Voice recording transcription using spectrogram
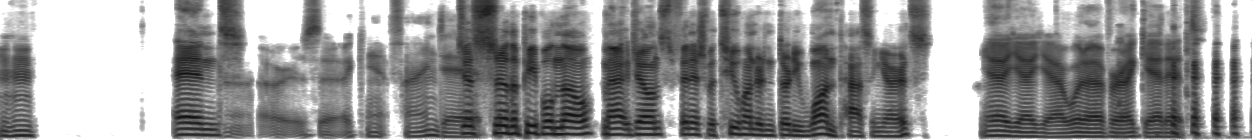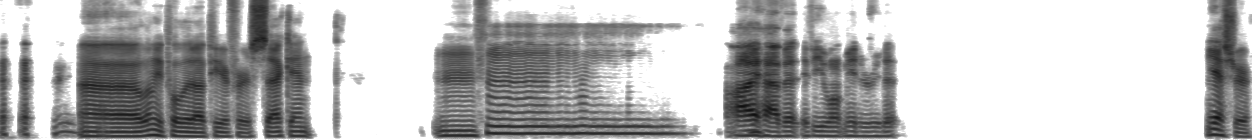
Mm-hmm. And or is it? I can't find it. just so the people know, Mac Jones finished with 231 passing yards. yeah, yeah, yeah. Whatever. I get it. uh, let me pull it up here for a second. Hmm. I have it if you want me to read it. Yeah, sure.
